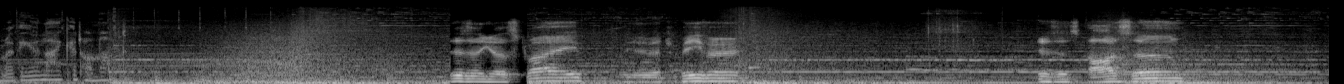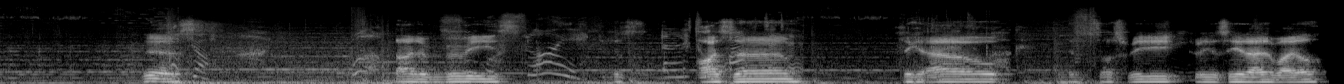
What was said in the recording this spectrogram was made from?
Whether you like it or not. This is a stripe, a retriever. This is awesome. This are the movies. It's awesome. Check it out. It's so sweet. You can see it out a while.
